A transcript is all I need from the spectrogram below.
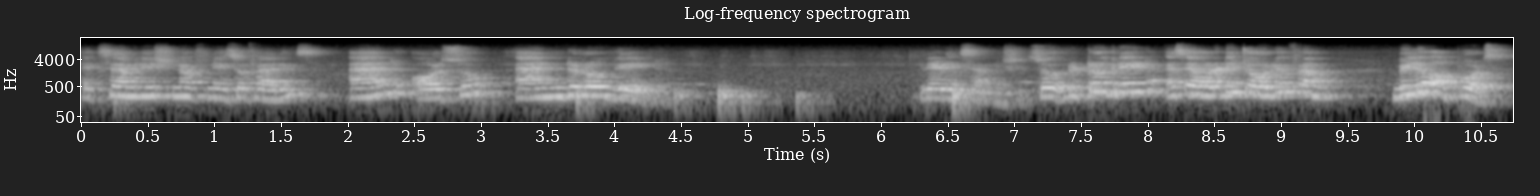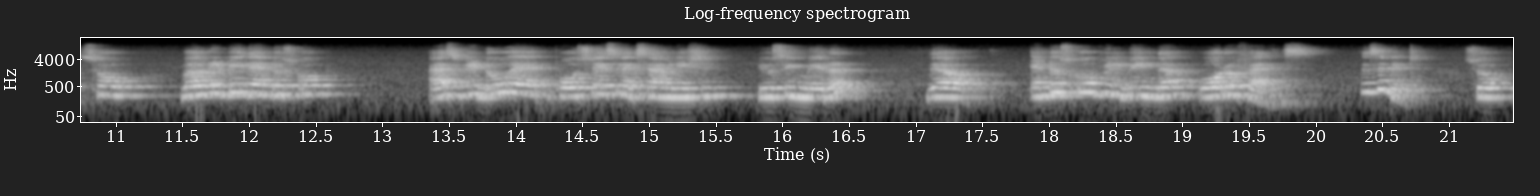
examination of nasopharynx and also anterograde grade examination. So retrograde as I already told you from below upwards. So where will be the endoscope? As we do a post-nasal examination using mirror, the endoscope will be in the oropharynx, isn't it? So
